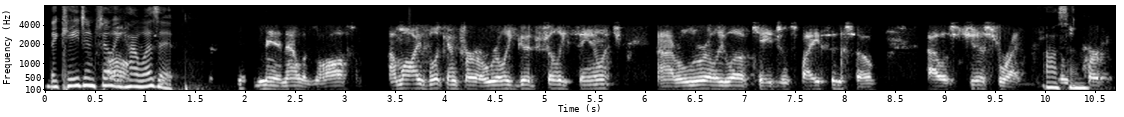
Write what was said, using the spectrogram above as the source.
The Cajun Philly, oh, how was it? Man, that was awesome. I'm always looking for a really good Philly sandwich, and I really love Cajun spices, so that was just right. Awesome. perfect.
